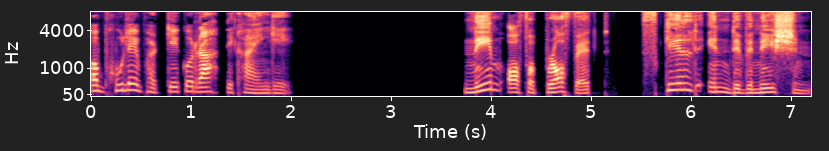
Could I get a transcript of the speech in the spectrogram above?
और भूले भटके को राह दिखाएँगे। Name of a prophet skilled in divination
